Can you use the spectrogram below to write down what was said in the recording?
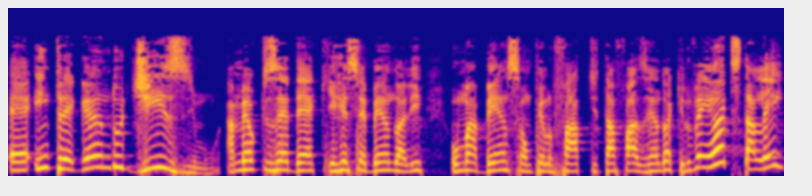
é, entregando dízimo a Melquisedeque, recebendo ali uma bênção pelo fato de estar tá fazendo aquilo. Vem antes da lei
